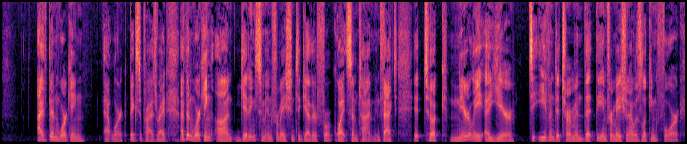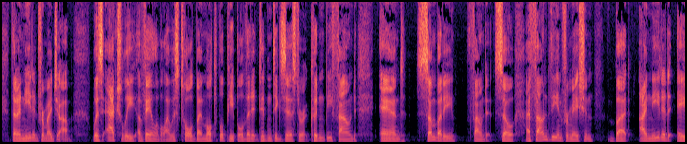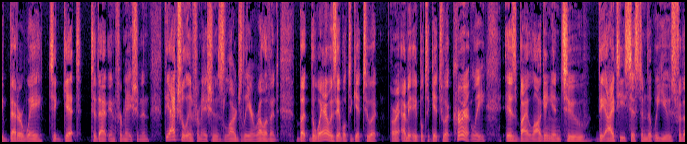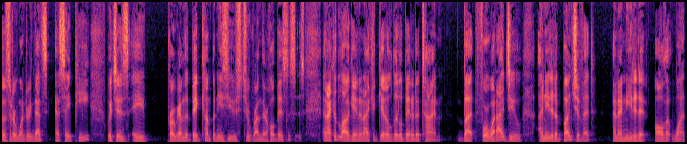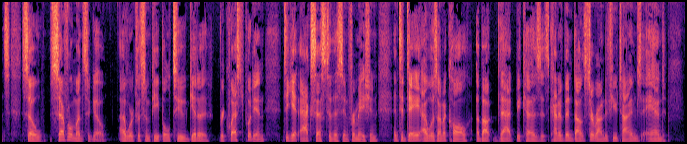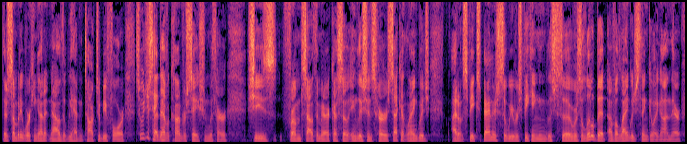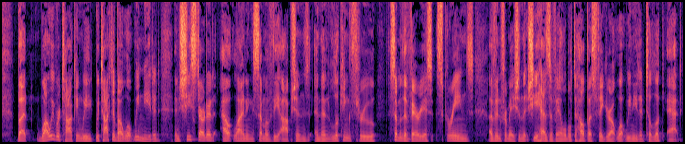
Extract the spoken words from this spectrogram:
I've been working at work, big surprise, right? I've been working on getting some information together for quite some time. In fact, it took nearly a year to even determine that the information I was looking for that I needed for my job was actually available. I was told by multiple people that it didn't exist or it couldn't be found. And somebody found it. So I found the information, but I needed a better way to get to that information. And the actual information is largely irrelevant, but the way I was able to get to it or I'm able to get to it currently is by logging into the IT system that we use. For those that are wondering, that's SAP, which is a program that big companies use to run their whole businesses. And I could log in and I could get a little bit at a time. But for what I do, I needed a bunch of it and I needed it all at once. So several months ago, I worked with some people to get a request put in to get access to this information. And today I was on a call about that because it's kind of been bounced around a few times and there's somebody working on it now that we hadn't talked to before. So we just had to have a conversation with her. She's from South America, so English is her second language. I don't speak Spanish, so we were speaking English. So there was a little bit of a language thing going on there. But while we were talking, we, we talked about what we needed, and she started outlining some of the options and then looking through some of the various screens of information that she has available to help us figure out what we needed to look at.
